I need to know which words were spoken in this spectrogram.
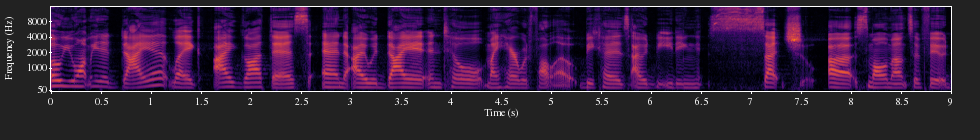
oh, you want me to diet? Like, I got this. And I would diet until my hair would fall out because I would be eating such uh, small amounts of food.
